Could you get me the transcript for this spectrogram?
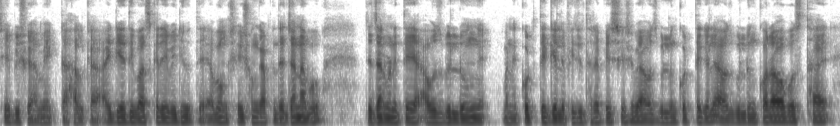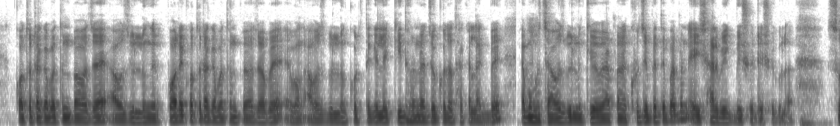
সেই বিষয়ে আমি একটা হালকা আইডিয়া দিব আজকের এই ভিডিওতে এবং সেই সঙ্গে আপনাদের জানাব যে জার্মানিতে হাউস বিল্ডিং মানে করতে গেলে ফিজিওথেরাপিস্ট হিসেবে হাউস বিল্ডিং করতে গেলে হাউস বিল্ডিং করা অবস্থায় কত টাকা বেতন পাওয়া যায় হাউস বিল্ডিংয়ের পরে কত টাকা বেতন পাওয়া যাবে এবং হাউস বিল্ডিং করতে গেলে কি ধরনের যোগ্যতা থাকা লাগবে এবং হচ্ছে হাউস বিল্ডিং কীভাবে আপনারা খুঁজে পেতে পারবেন এই সার্বিক বিষয়টি সেগুলো। সো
